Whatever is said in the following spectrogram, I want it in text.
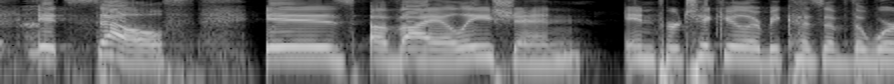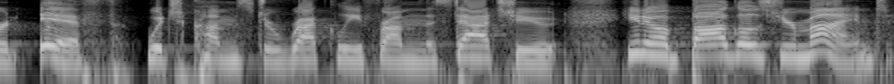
itself is a violation in particular because of the word if which comes directly from the statute you know it boggles your mind.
